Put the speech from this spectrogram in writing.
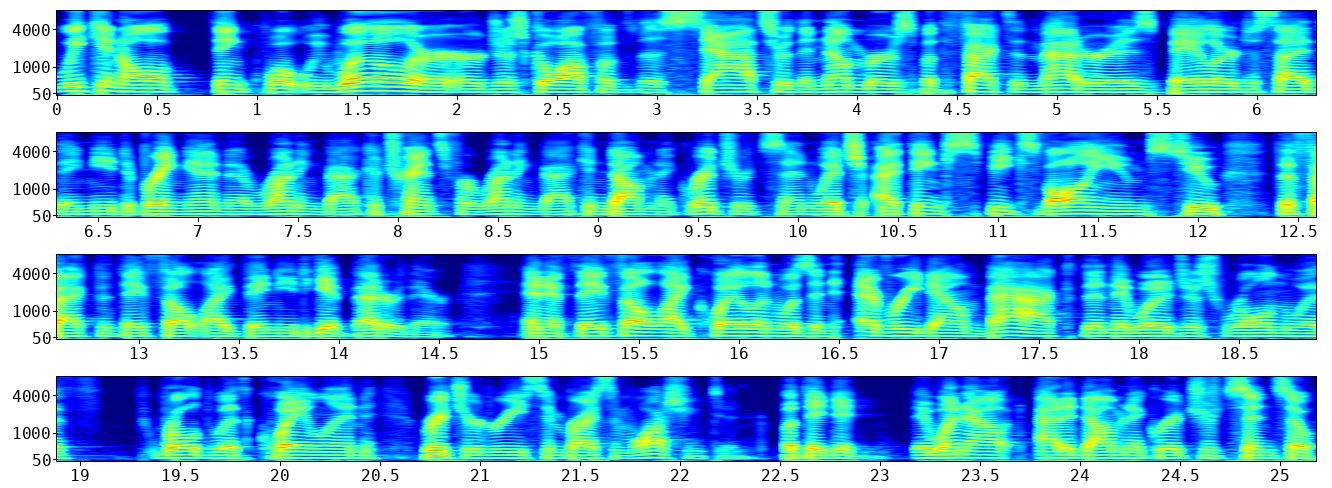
we can all think what we will or, or, just go off of the stats or the numbers. But the fact of the matter is, Baylor decided they need to bring in a running back, a transfer running back in Dominic Richardson, which I think speaks volumes to the fact that they felt like they need to get better there. And if they felt like Qualan was an every down back, then they would have just rolled with rolled with Qualan, Richard Reese, and Bryson Washington. But they didn't. They went out, added Dominic Richardson. So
